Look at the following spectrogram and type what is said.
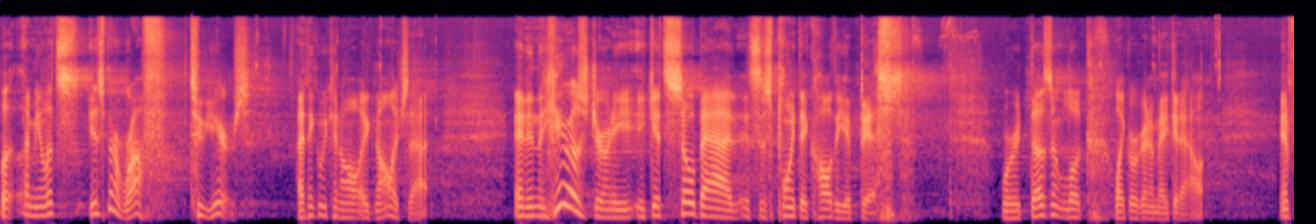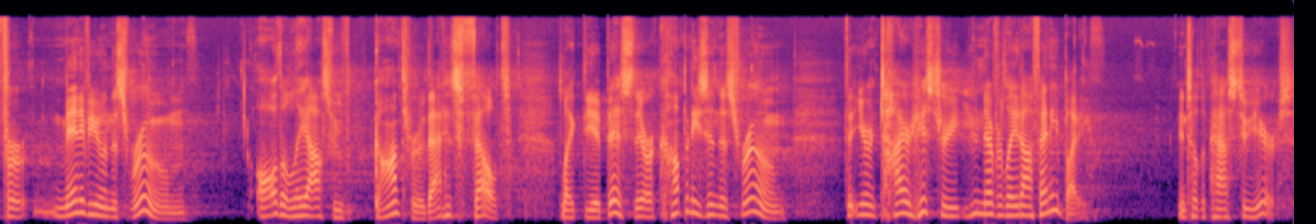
I mean, let's, it's been a rough two years. I think we can all acknowledge that. And in the hero's journey, it gets so bad, it's this point they call the abyss where it doesn't look like we're going to make it out. And for many of you in this room, all the layoffs we've gone through, that has felt like the abyss. There are companies in this room that your entire history, you never laid off anybody until the past two years.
